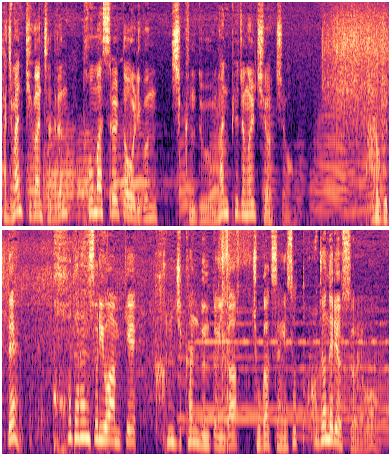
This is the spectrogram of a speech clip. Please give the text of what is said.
하지만 기관차들은 토마스를 떠올리곤 시큰둥한 표정을 지었죠. 바로 그때 커다란 소리와 함께 큼직한 눈덩이가 조각상에서 떨어져 내렸어요.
